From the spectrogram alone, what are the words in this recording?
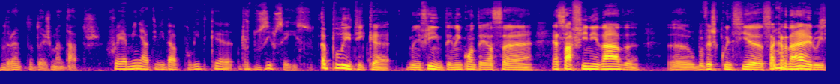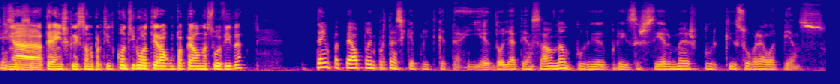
durante dois mandatos. Foi a minha atividade política, reduziu-se a isso. A política, enfim, tendo em conta essa, essa afinidade, eh, uma vez que conhecia Sá Carneiro e Sim, tinha sim, sim. até a inscrição no partido, continua a ter algum papel na sua vida? Tem um papel pela importância que a política tem. E dou-lhe atenção não por, por exercer, mas porque sobre ela penso.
